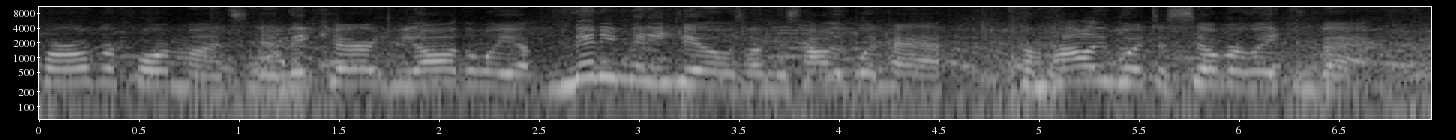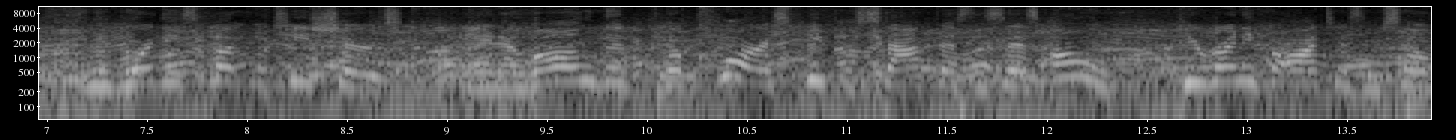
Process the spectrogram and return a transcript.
for over four months and they carried me all the way up many, many hills on this Hollywood half, from Hollywood to Silver Lake and back. We wore these purple t-shirts and along the, the course people stopped us and says, oh, you're running for autism. So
